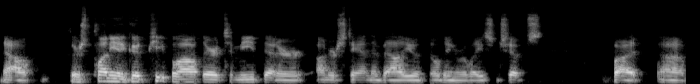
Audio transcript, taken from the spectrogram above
now there's plenty of good people out there to meet that are understand the value of building relationships but uh,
